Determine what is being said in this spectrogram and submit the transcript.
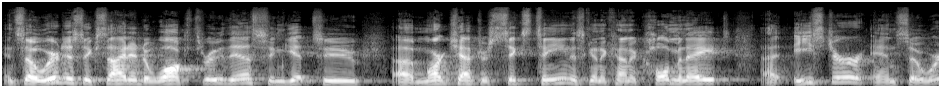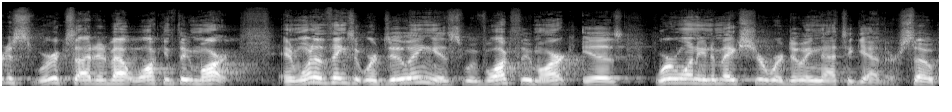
And so we're just excited to walk through this and get to uh, Mark chapter 16. It's going to kind of culminate at Easter. And so we're just, we're excited about walking through Mark. And one of the things that we're doing is we've walked through Mark is we're wanting to make sure we're doing that together. So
